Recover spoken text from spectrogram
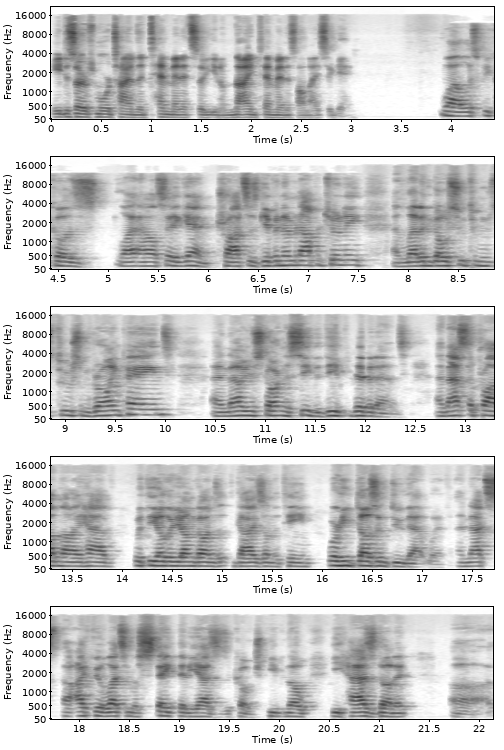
He deserves more time than 10 minutes, so, you know, nine, 10 minutes on ice a game. Well, it's because, I'll say again, Trotz has given him an opportunity and let him go through, through some growing pains, and now you're starting to see the deep dividends. And that's the problem that I have with the other young guns, guys on the team, where he doesn't do that with. And that's I feel that's a mistake that he has as a coach, even though he has done it uh,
